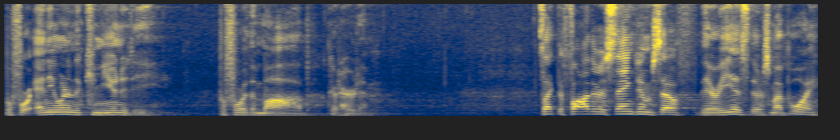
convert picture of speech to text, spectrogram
before anyone in the community, before the mob could hurt him. It's like the father is saying to himself, There he is, there's my boy.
